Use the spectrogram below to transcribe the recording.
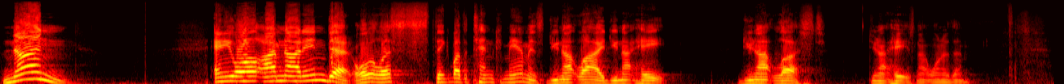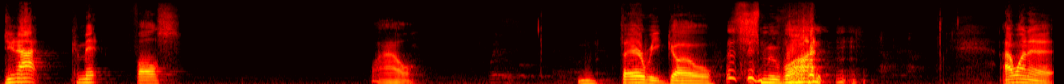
None. And you, well, I'm not in debt. Well, let's think about the Ten Commandments. Do not lie. Do not hate. Do not lust. Do not hate is not one of them. Do not commit false. Wow. There we go. Let's just move on. I want to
